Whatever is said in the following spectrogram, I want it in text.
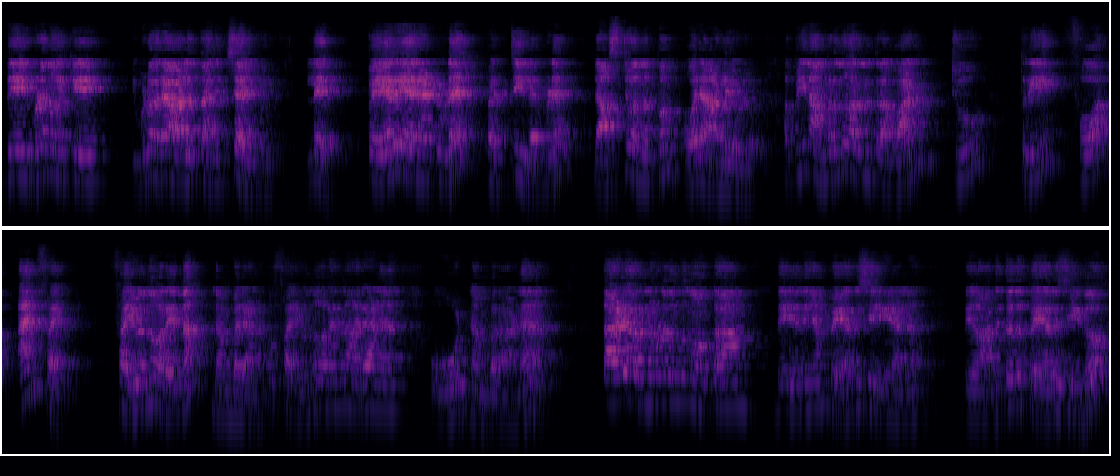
ദേ ഇവിടെ നോക്കിയേ. ഇവിടെ ഒരാൾ തനിച്ചായിപ്പോയി. അല്ലേ? പെയർ ചെയ്യാനായിട്ട് ഇവിടെ പറ്റിയില്ല. ഇവിടെ ലാസ്റ്റ് വന്നപ്പം ഒരാളേ ഉള്ളൂ. അപ്പൊ ഈ നമ്പർ എന്ന് പറഞ്ഞത്ര one two three four and five five എന്ന് പറയുന്ന നമ്പർ ആണ്. അപ്പൊ ഫൈവ് എന്ന് പറയുന്ന ആരാണ്? ഓഡ് നമ്പർ ആണ്. താഴെ ഒരെണ്ണം നമുക്ക് നോക്കാം. ഇതിനെ ഞാൻ പെയർ ചെയ്യുകയാണ്. ആദ്യത്തേത് പെയർ ചെയ്തു.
